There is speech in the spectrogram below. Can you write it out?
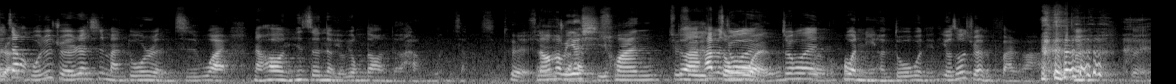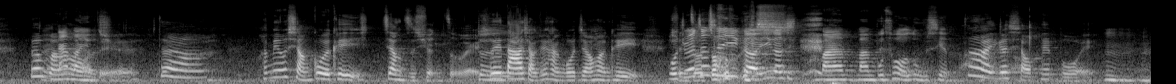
对，这样我就觉得认识蛮多人之外，然后你是真的有用到你的韩文这样子。对，然后他们又喜欢就对啊，他是中们就会文就会问你很多问题，有时候觉得很烦啦。对但蛮有趣的。对啊，还没有想过可以这样子选择哎，所以大家想去韩国交换可以。我觉得这是一个一个蛮蛮不错的路线啦。对啊，一个小 paper 哎。嗯嗯嗯。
